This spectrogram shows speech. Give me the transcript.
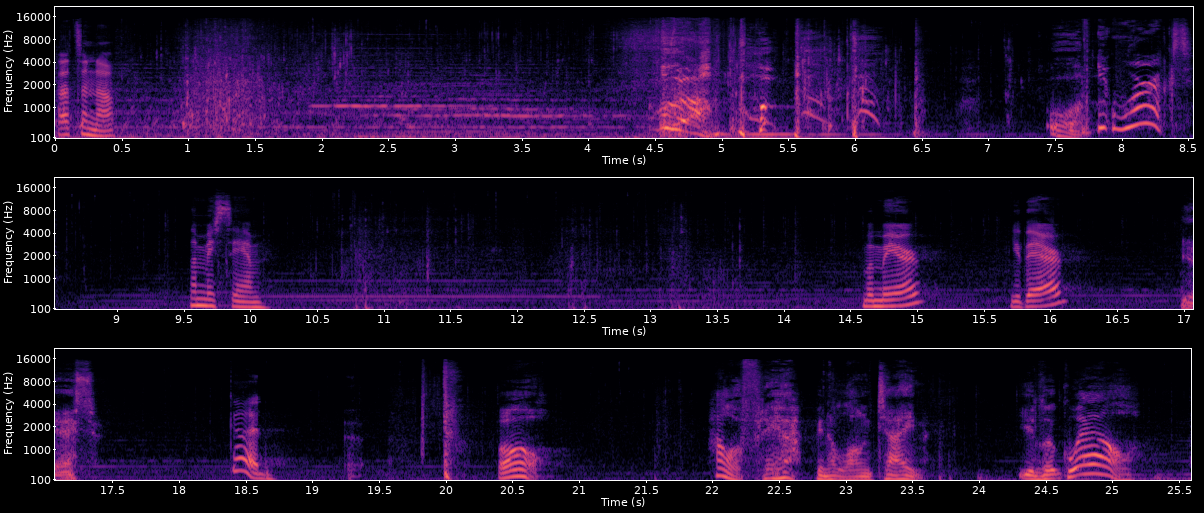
That's enough. It worked! Let me see him. Mimir? You there? Yes. Good. Oh. Hello, Freya. Been a long time. You look well.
